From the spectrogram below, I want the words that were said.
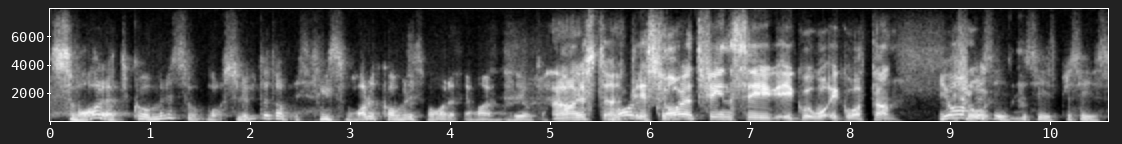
Svaret kommer i sv- slutet av svaret kommer i svaret. Ja, det också. Ja, just det. Svaret svaret finns i, i, gå, i gåtan. Ja, I precis, precis, precis.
